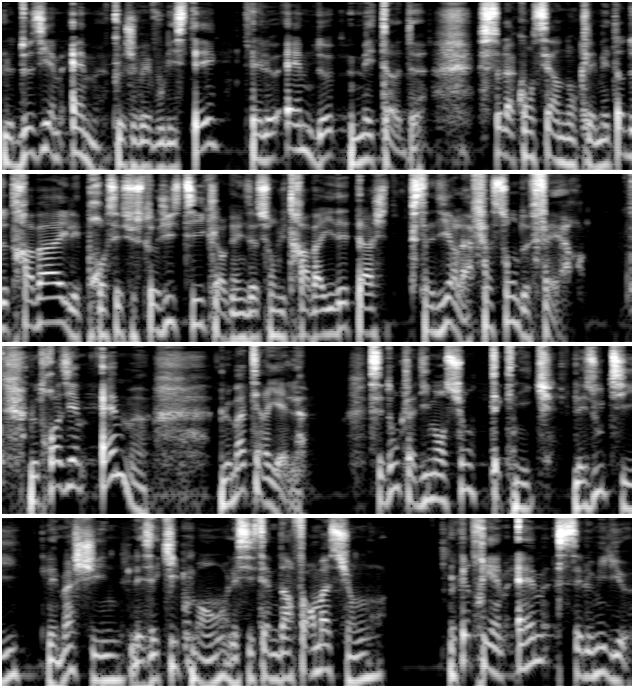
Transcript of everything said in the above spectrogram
Le deuxième M que je vais vous lister est le M de méthode. Cela concerne donc les méthodes de travail, les processus logistiques, l'organisation du travail et des tâches, c'est-à-dire la façon de faire. Le troisième M, le matériel. C'est donc la dimension technique, les outils, les machines, les équipements, les systèmes d'information. Le quatrième M, c'est le milieu.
